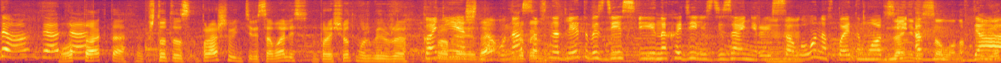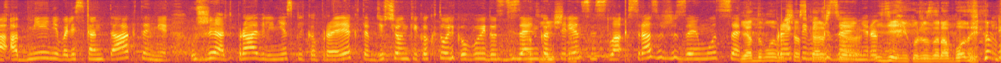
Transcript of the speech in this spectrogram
Да, да, Вот да. так-то. Что-то спрашивали, интересовались? Про счет, может быть, уже Конечно, да? у нас, собственно, для этого здесь и находились дизайнеры из салонов, поэтому обме- Дизайнеры салонов, да, привет. обменивались контактами, уже отправили несколько проектов. Девчонки, как только выйдут с дизайн-конференции, сла- сразу же займутся Я думал, вы сейчас скажете, дизайнеров. и денег уже заработаем.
